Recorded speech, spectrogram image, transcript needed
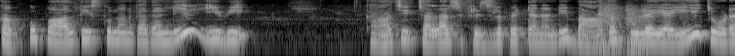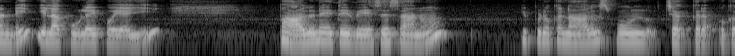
కప్పు పాలు తీసుకున్నాను కదండి. ఇవి కాచి చల్లార్చి ఫ్రిడ్జ్లో పెట్టానండి. బాగా కూల్ అయ్యాయి చూడండి ఇలా కూల్ అయిపోయాయి పాలునైతే వేసేసాను. ఇప్పుడు ఒక నాలుగు స్పూన్లు చక్కెర ఒక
